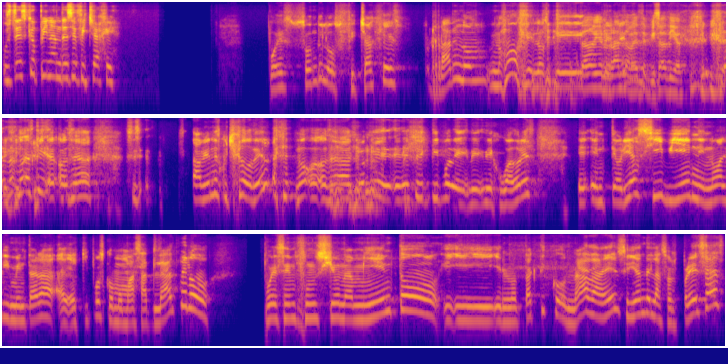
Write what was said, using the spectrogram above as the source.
¿Ustedes qué opinan de ese fichaje? Pues son de los fichajes random, ¿no? De los que. Todo bien random este episodio. No, no, es que, o sea, ¿habían escuchado de él? No, o sea, creo que este tipo de, de- de jugadores, eh, en teoría sí vienen, ¿no? A alimentar a, a equipos como Mazatlán, pero pues en funcionamiento y, en lo táctico, nada, ¿eh? Serían de las sorpresas.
